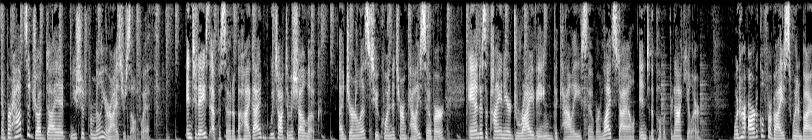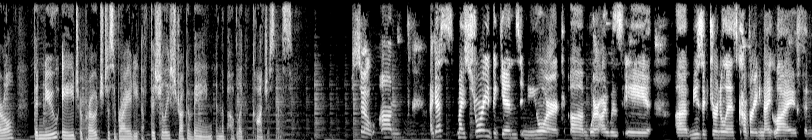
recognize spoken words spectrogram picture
And perhaps a drug diet you should familiarize yourself with. In today's episode of The High Guide, we talk to Michelle Lhooq, a journalist who coined the term Cali Sober and is a pioneer driving the Cali Sober lifestyle into the public vernacular. When her article for Vice went viral, the new age approach to sobriety officially struck a vein in the public consciousness. So, um, I guess my story begins in New York, um, where I was a uh, music journalist covering nightlife and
